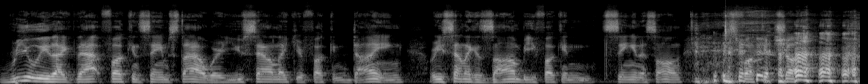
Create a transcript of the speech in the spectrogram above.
really like that fucking same style where you sound like you're fucking dying or you sound like a zombie fucking singing a song is fucking Chuck.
